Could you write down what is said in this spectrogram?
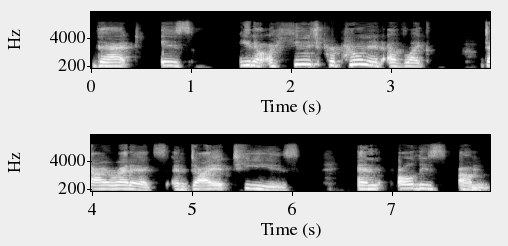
that is, you know, a huge proponent of like diuretics and diet teas and all these um,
